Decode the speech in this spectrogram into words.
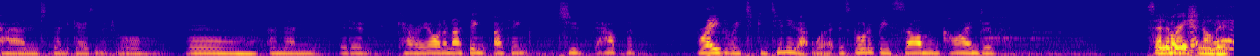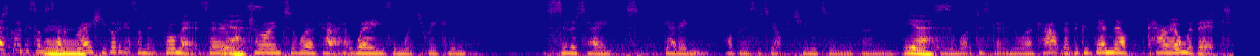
and then it goes in a drawer, Mm. and then they don't carry on. And I think I think to have the bravery to continue that work, there's got to be some kind of Celebration Gotta of get- it. Yeah, it's got to be some Mm. celebration. You've got to get something from it. So we're trying to work out ways in which we can facilitate getting publicity opportunities and Yes. getting work, just getting the work out there because then they'll carry on with it.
